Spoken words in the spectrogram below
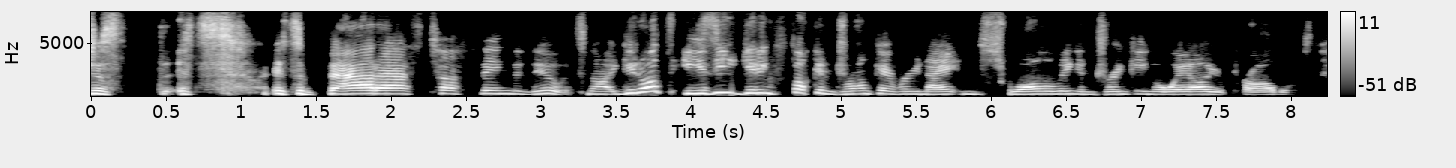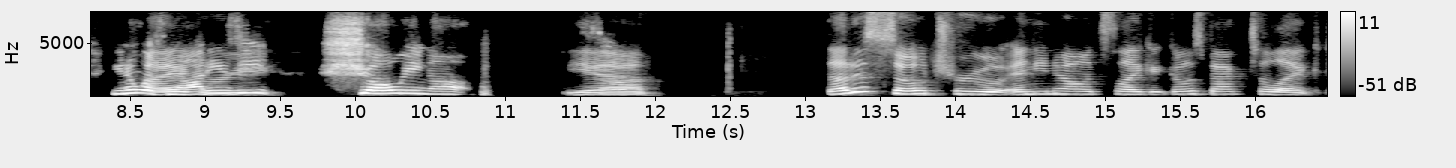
just it's it's a badass tough thing to do. It's not, you know, it's easy getting fucking drunk every night and swallowing and drinking away all your problems. You know what's I not agree. easy? Showing up. Yeah. So, that is so true. And you know, it's like it goes back to like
